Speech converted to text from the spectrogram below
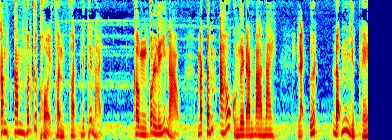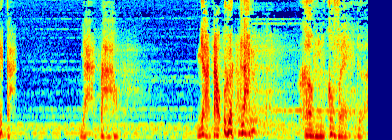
căm căm vẫn cứ thổi phần phật như thế này. Không có lý nào mà tấm áo của người đàn bà này lại ướt đẫm như thế cả. Nhà tao Nhà tao ướt lắm, không có về được.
